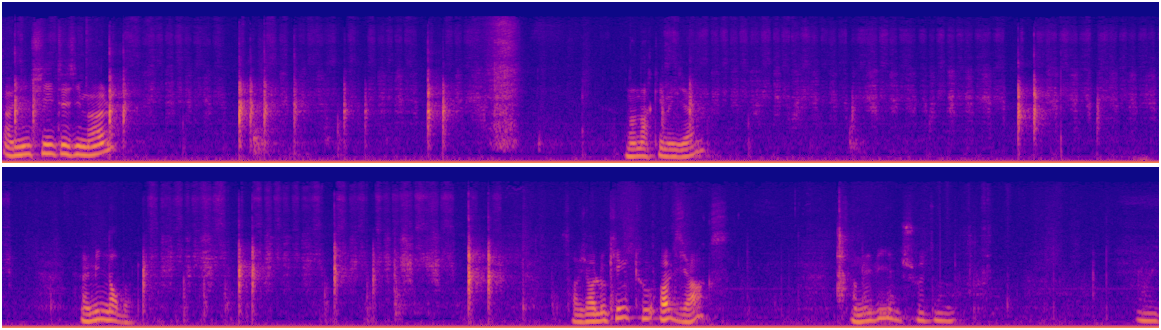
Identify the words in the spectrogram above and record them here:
an infinitesimal. non-Archimedean a mean So you're looking to all the arcs. So maybe I should uh, write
